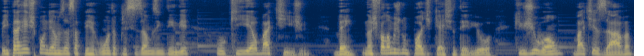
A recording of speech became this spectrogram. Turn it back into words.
E para respondermos essa pergunta, precisamos entender o que é o batismo. Bem, nós falamos no podcast anterior que João batizava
